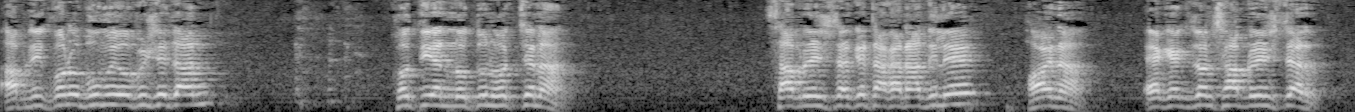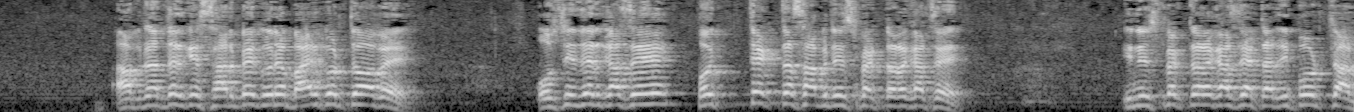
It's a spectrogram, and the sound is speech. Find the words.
আপনি কোন ভূমি অফিসে যান খতিয়ান নতুন হচ্ছে না। সাব রেজিস্টারকে টাকা না দিলে হয় না। এক একজন সাব রেজিস্টার আপনাদেরকে সার্ভে করে বাইর করতে হবে। ওসিদের কাছে, প্রত্যেকটা সাব ইন্সপেক্টরের কাছে। ইন্সপেক্টরের কাছে একটা রিপোর্ট চান,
